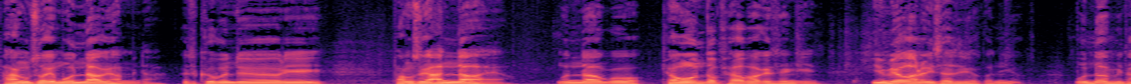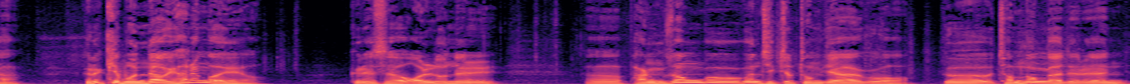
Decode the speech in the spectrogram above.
방송에 못 나오게 합니다. 그래서 그분들이 방송에 안 나와요. 못 나오고 병원도 폐업하게 생긴 유명한 의사들이었거든요. 못 나옵니다. 그렇게 못 나오게 하는 거예요. 그래서 언론을 어, 방송국은 직접 통제하고 그 전문가들은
